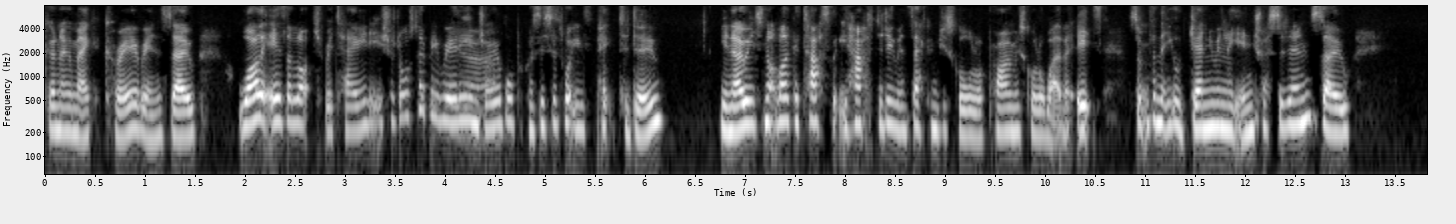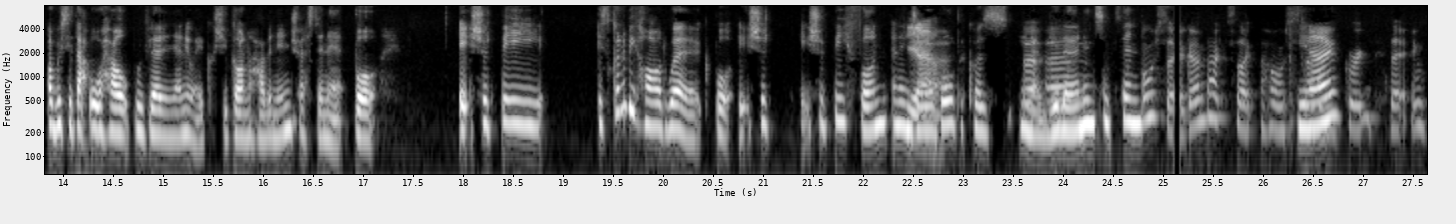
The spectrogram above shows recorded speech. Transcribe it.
gonna make a career in. So while it is a lot to retain, it should also be really Yeah. enjoyable because this is what you've picked to do. You know, it's not like a task that you have to do in secondary school or primary school or whatever. It's something that you're genuinely interested in. So obviously that will help with learning anyway because you're going to have an interest in it but it should be it's going to be hard work but it should it should be fun and Yeah. enjoyable because you But, know you're um, learning something also going back to like the whole study You know? group thing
